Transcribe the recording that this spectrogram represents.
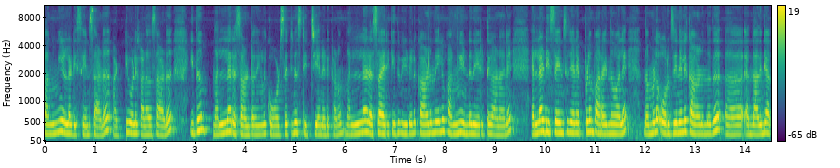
ഭംഗിയുള്ള ഡിസൈൻസാണ് അടിപൊളി കളേഴ്സാണ് ഇത് നല്ല രസമാണ് കേട്ടോ. നിങ്ങൾ കോഡ് സെറ്റിന് സ്റ്റിച്ച് ചെയ്യാൻ എടുക്കണം. നല്ല രസമായിരിക്കും. ഇത് വീഡിയോയിൽ കാണുന്നതിൽ ഭംഗിയുണ്ട് നേരിട്ട് കാണാൻ. എല്ലാ ഡിസൈൻസ് ഞാൻ എപ്പോഴും പറയുന്ന പോലെ നമ്മൾ ഒറിജിനൽ കാണുന്നത് എന്താ അതിന്റെ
